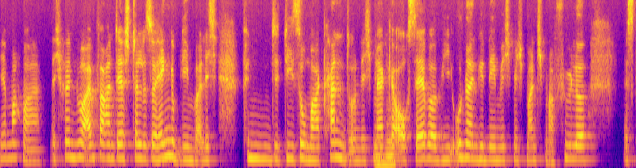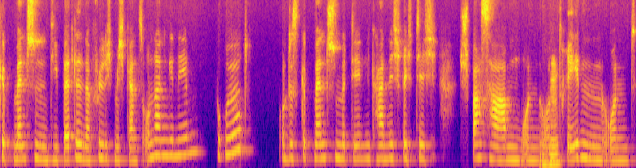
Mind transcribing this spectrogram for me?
Ja, mach mal. Ich bin nur einfach an der Stelle so hängen geblieben, weil ich finde die so markant und ich merke Mhm. ja auch selber, wie unangenehm ich mich manchmal fühle. Es gibt Menschen, die betteln, da fühle ich mich ganz unangenehm berührt Und es gibt Menschen, mit denen kann ich richtig Spaß haben und, Mhm. und reden und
